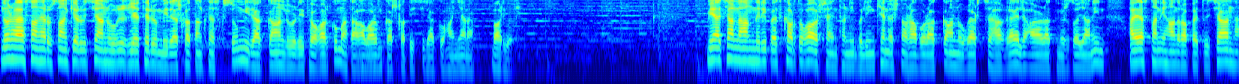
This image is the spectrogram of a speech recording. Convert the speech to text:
Նոր Հայաստան հերոստանգերության ուղիղ եթերում իր աշխատանքն է սկսում իրական լուրերի թողարկումը տաղավարում կաշխատի Սիրակ Օհանյանը։ Բարի օր։ Միացյալ Նահանգների պետքարտուղար Շենթոնի Բլինքենը շնորհավորական ուղերձ է հղել Արարատ Միրզոյանին Հայաստանի Հանրապետության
